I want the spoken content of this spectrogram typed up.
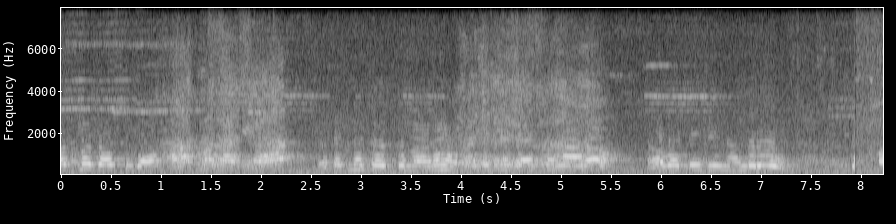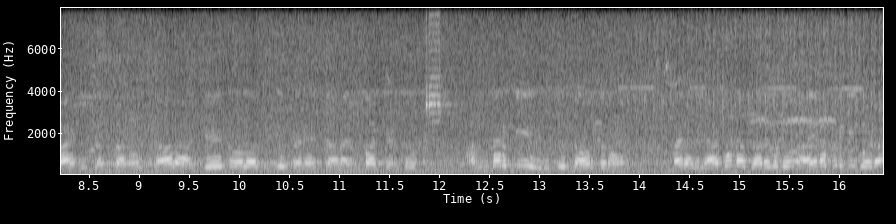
ఆత్మసాక్షిగా ఆత్మసాక్షిగా ప్రతిజ్ఞ చేస్తున్నాను. ప్రతిజ్ఞ చేస్తున్నాను. కాబట్టి దీన్ని అందరూ పాయింట్లు చెప్తాను. చాలా జీవితంలో విద్యుత్ అనేది చాలా ఇంపార్టెంట్ అందరికీ విద్యుత్ అవసరం. మరి అది లేకుండా జరగదు. అయినప్పటికీ కూడా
